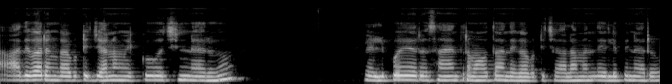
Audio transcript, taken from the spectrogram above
ఆదివారం కాబట్టి జనం ఎక్కువ వచ్చినారు. వెళ్ళిపోయారు. సాయంత్రం అవుతుంది కాబట్టి చాలామంది వెళ్ళిపోయినారు.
